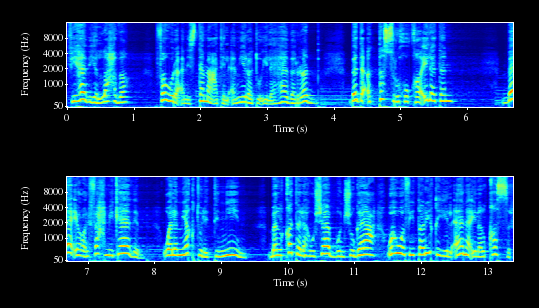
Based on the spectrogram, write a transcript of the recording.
في هذه اللحظة فور أن استمعت الأميرة إلى هذا الرد بدأت تصرخ قائلة بائع الفحم كاذب ولم يقتل التنين بل قتله شاب شجاع وهو في طريقه الآن إلى القصر.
